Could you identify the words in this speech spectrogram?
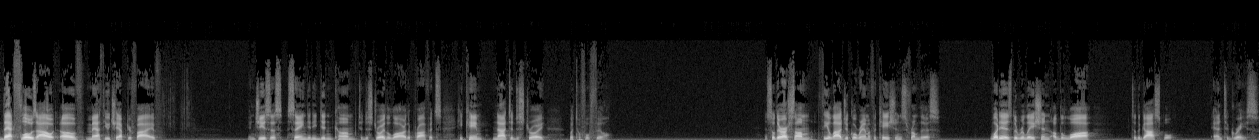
That flows out of Matthew chapter 5. And Jesus saying that he didn't come to destroy the law or the prophets, he came not to destroy, but to fulfill. And so there are some theological ramifications from this. What is the relation of the law to the gospel and to grace?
